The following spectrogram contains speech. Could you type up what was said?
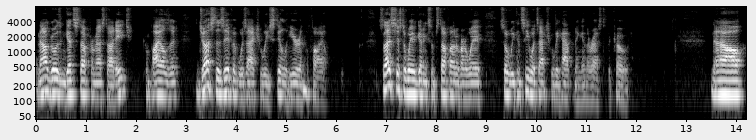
And now goes and gets stuff from s.h, compiles it, just as if it was actually still here in the file. So that's just a way of getting some stuff out of our way so we can see what's actually happening in the rest of the code. Now,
